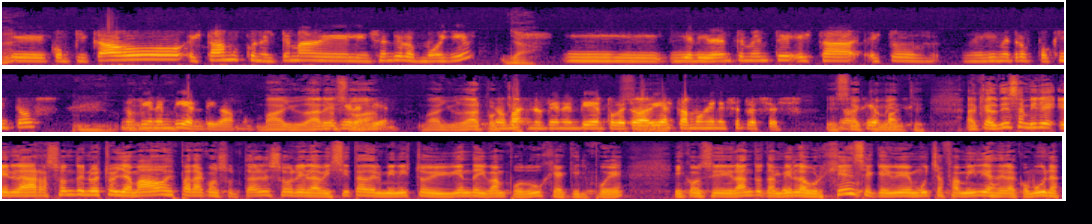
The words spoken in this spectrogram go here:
¿Eh? ¿Eh? complicado, estábamos con el tema del incendio de los muelles. Ya. Y, y evidentemente esta, estos milímetros poquitos nos vienen bien, digamos. Va a ayudar eso, ¿ah? Va a ayudar porque... Nos, vienen bien porque todavía estamos en ese proceso. Exactamente. Alcaldesa, mire, eh, la razón de nuestro llamado es para consultarle sobre la visita del ministro de Vivienda Iván Poduje a Quilpué y considerando también la urgencia que viven muchas familias de la comuna.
